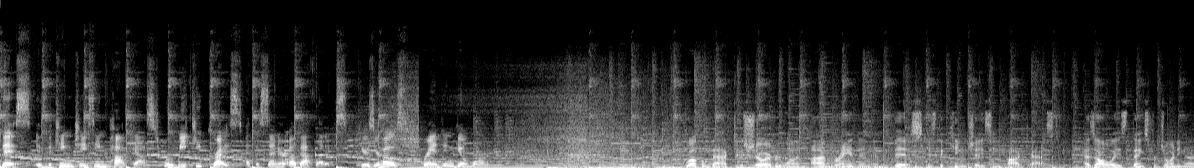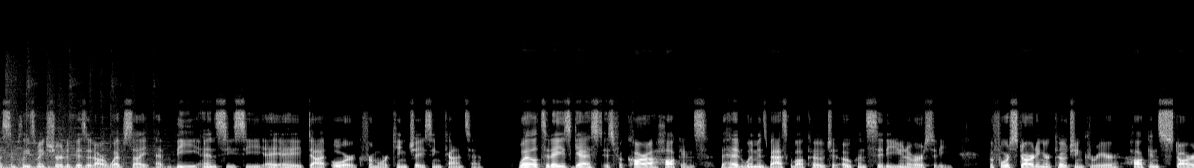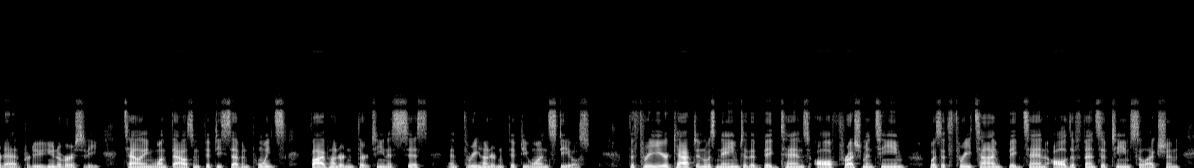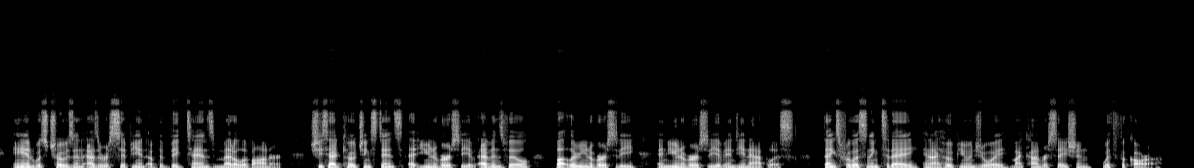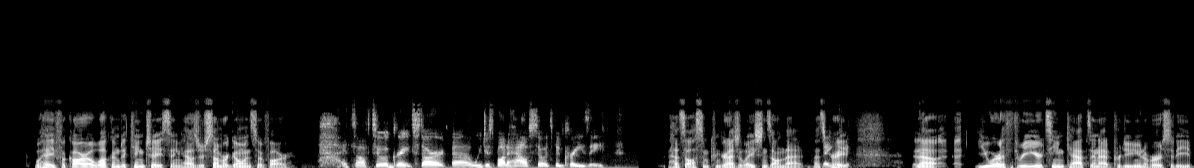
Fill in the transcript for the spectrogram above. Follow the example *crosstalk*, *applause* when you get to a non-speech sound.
This is the King Chasing Podcast, where we keep Christ at the center of athletics. Here's your host, Brandon Gilmore. Welcome back to the show, everyone. I'm Brandon, and this is the King Chasing Podcast. As always, thanks for joining us, and please make sure to visit our website at thenccaa.org for more King Chasing content. Well, today's guest is FahKara Hawkins, the head women's basketball coach at Oakland City University. Before starting her coaching career, Hawkins starred at Purdue University, tallying 1,057 points, 513 assists, and 351 steals. The three year captain was named to the Big Ten's all freshman team, was a three time Big Ten all defensive team selection, and was chosen as a recipient of the Big Ten's Medal of Honor. She's had coaching stints at University of Evansville, Butler University, and University of Indianapolis. Thanks for listening today, and I hope you enjoy my conversation with FahKara. Well, hey, FahKara, welcome to King Chasing. How's your summer going so far? *sighs* It's off to a great start. Uh, we just bought a house, so it's been crazy. That's awesome. Congratulations on that. That's Thank great. you. Now, uh, you were a three year team captain at Purdue University,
